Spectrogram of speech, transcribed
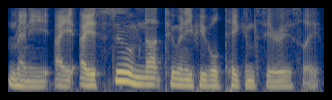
many, I, I assume not too many people take him seriously.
